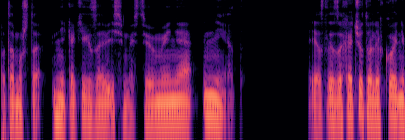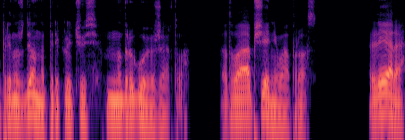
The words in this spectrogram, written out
Потому что никаких зависимостей у меня нет. Если захочу, то легко и непринужденно переключусь на другую жертву. Это вообще не вопрос. Лера,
